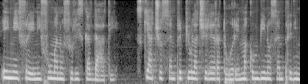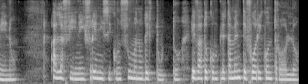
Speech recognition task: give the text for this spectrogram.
e i miei freni fumano surriscaldati. Schiaccio sempre più l'acceleratore, ma combino sempre di meno. Alla fine i freni si consumano del tutto e vado completamente fuori controllo,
